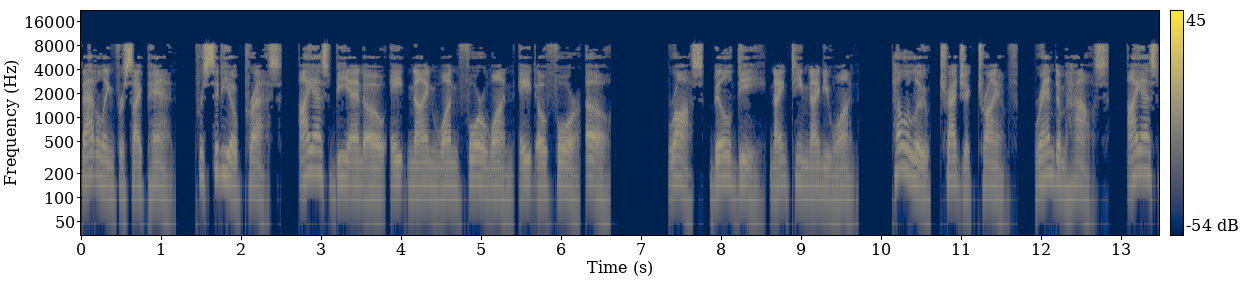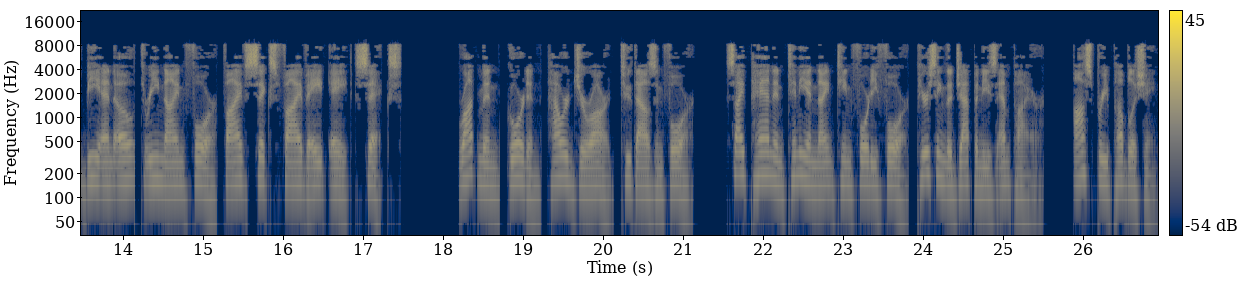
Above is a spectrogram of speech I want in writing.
Battling for Saipan. Presidio Press. ISBN 0-89141-804-0. Ross, Bill D. 1991. Peleliu, Tragic Triumph. Random House. ISBN 0-394-56588-6. Rottman, Gordon, Howard Gerrard 2004. Saipan and Tinian 1944, Piercing the Japanese Empire. Osprey Publishing.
